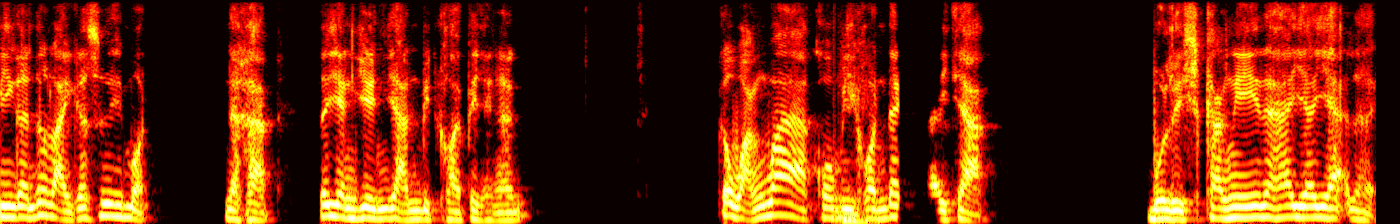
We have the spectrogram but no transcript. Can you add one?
มีเงินเท่าไหร่ก็ซื้อให้หมดนะครับ แล้วยังยืนยันบิตคอยเป็นอย่างนั้น ก็หวังว่าคงมีคนได้ไปจากบูลลิชครั้งนี้นะฮะเยอะแยะเลย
